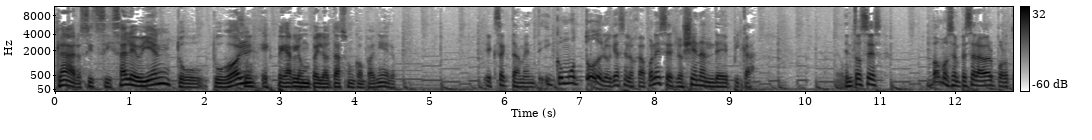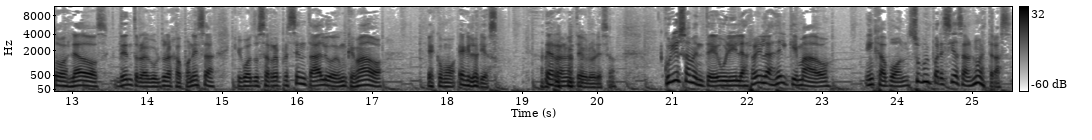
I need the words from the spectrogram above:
Claro, si, si sale bien, tu, tu gol Sí. es pegarle un pelotazo a un compañero. Exactamente. Y como todo lo que hacen los japoneses, lo llenan de épica. Entonces, vamos a empezar a ver por todos lados, dentro de la cultura japonesa, que cuando se representa algo de un quemado, es como, es glorioso. Es realmente glorioso. Curiosamente, Uli, las reglas del quemado en Japón son muy parecidas a las nuestras.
